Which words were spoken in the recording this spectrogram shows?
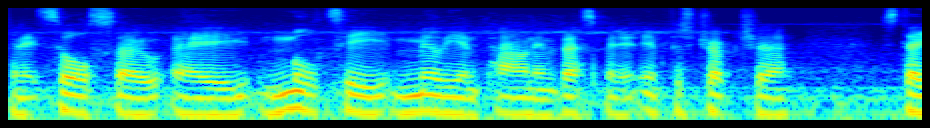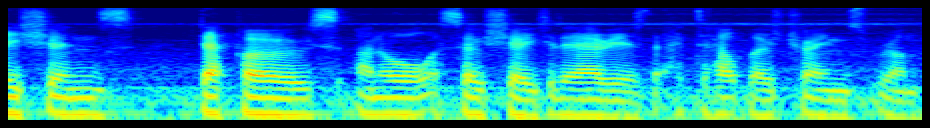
and it's also a multi million pound investment in infrastructure, stations, depots, and all associated areas that, to help those trains run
